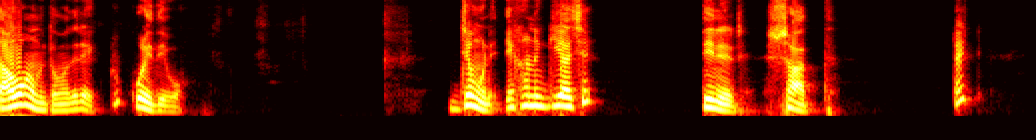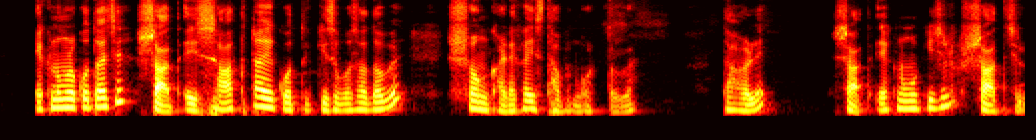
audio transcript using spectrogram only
তাও আমি তোমাদের একটু করে দেব। যেমন এখানে কি আছে? তিনের সাত রাইট এক নম্বর কত আছে? সাত। এই সাতটাকে কত, কিসে বসাতে হবে? সংখ্যা রেখায় স্থাপন করতে হবে। তাহলে সাত, এক নম্বর কি ছিল? সাত ছিল।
